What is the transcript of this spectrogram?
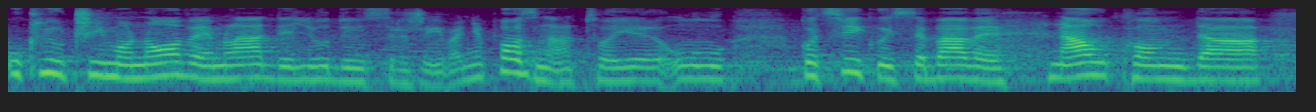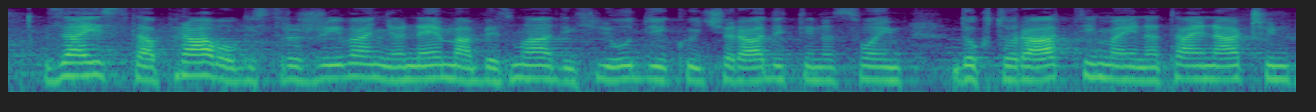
uključimo nove mlade ljude u istraživanje. Poznato je u, kod svih koji se bave naukom da zaista pravog istraživanja nema bez mladih ljudi koji će raditi na svojim doktoratima i na taj način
